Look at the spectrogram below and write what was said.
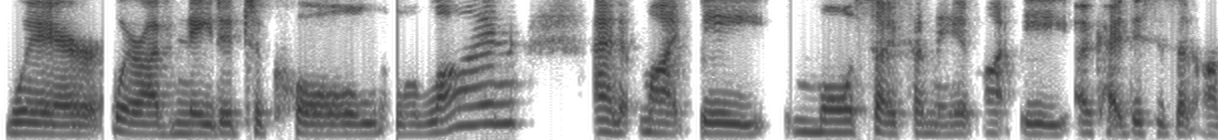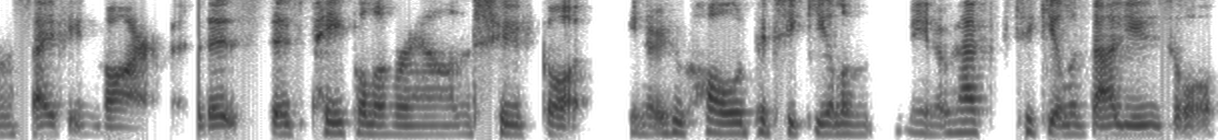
where where I've needed to call a line. And it might be more so for me, it might be, okay, this is an unsafe environment. There's there's people around who've got you know who hold particular you know have particular values or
